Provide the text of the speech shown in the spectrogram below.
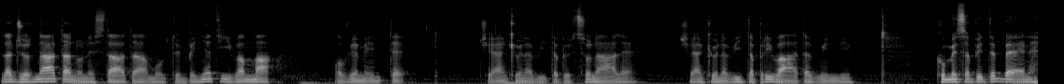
la giornata non è stata molto impegnativa, ma ovviamente c'è anche una vita personale, c'è anche una vita privata, quindi come sapete bene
